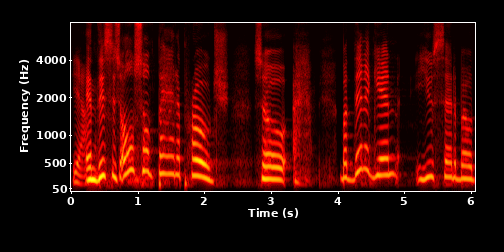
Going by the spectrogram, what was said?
Yeah. And this is also a bad approach. So, but then again, you said about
